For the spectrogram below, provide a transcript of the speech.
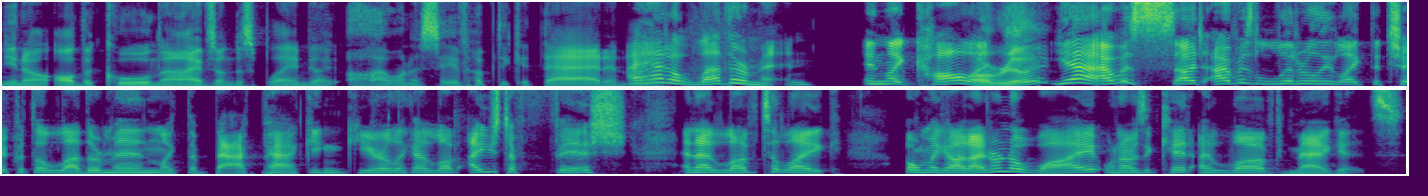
you know all the cool knives on display and be like, oh, I want to save up to get that. And I like- had a Leatherman in like college. Oh, really? Yeah, I was such I was literally like the chick with the Leatherman, like the backpacking gear. Like I love I used to fish and I loved to like oh my god, I don't know why when I was a kid I loved maggots.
